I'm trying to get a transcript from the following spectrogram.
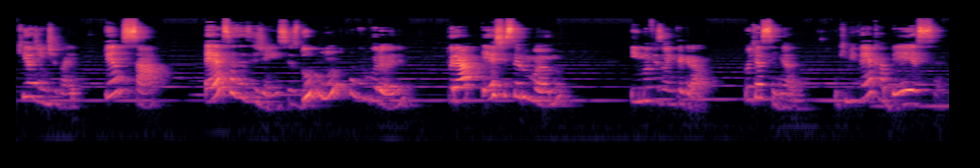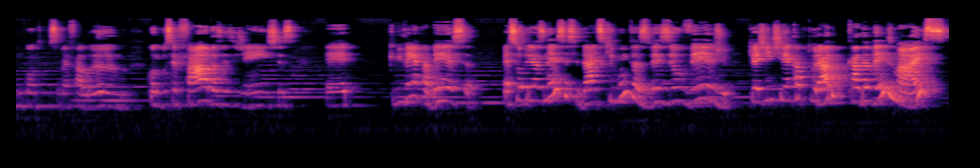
que a gente vai pensar essas exigências do mundo contemporâneo para este ser humano em uma visão integral. Porque assim, Ana, o que me vem à cabeça enquanto você vai falando, quando você fala das exigências, é, o que me vem à cabeça é sobre as necessidades que muitas vezes eu vejo que a gente é capturado cada vez mais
